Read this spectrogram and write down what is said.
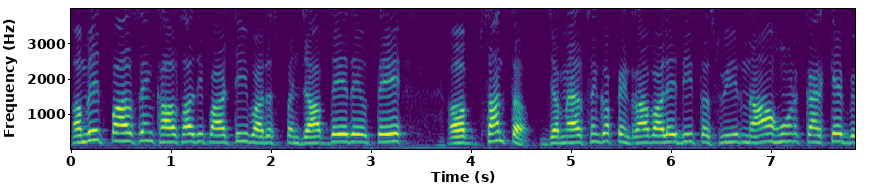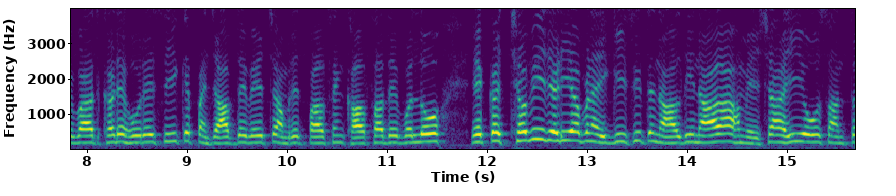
ਅੰਮ੍ਰਿਤਪਾਲ ਸਿੰਘ ਖਾਲਸਾ ਦੀ ਪਾਰਟੀ ਵਾਰਿਸ ਪੰਜਾਬ ਦੇ ਦੇ ਉੱਤੇ ਸੰਤ ਜਰਨੈਲ ਸਿੰਘ ਭਿੰਡਰਾਂਵਾਲੇ ਦੀ ਤਸਵੀਰ ਨਾ ਹੋਣ ਕਰਕੇ ਵਿਵਾਦ ਖੜੇ ਹੋ ਰਹੇ ਸੀ ਕਿ ਪੰਜਾਬ ਦੇ ਵਿੱਚ ਅੰਮ੍ਰਿਤਪਾਲ ਸਿੰਘ ਖਾਲਸਾ ਦੇ ਵੱਲੋਂ ਇੱਕ ਛਵੀ ਜਿਹੜੀ ਆ ਬਣਾਈ ਗਈ ਸੀ ਤੇ ਨਾਲ ਦੀ ਨਾਲ ਹਮੇਸ਼ਾ ਹੀ ਉਹ ਸੰਤ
